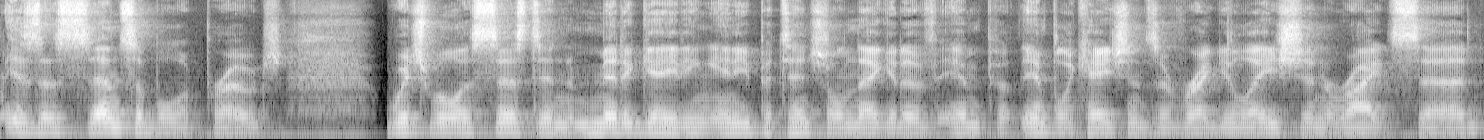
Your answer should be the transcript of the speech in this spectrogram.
is a sensible approach which will assist in mitigating any potential negative imp- implications of regulation, Reitz said.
